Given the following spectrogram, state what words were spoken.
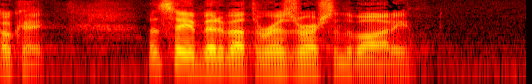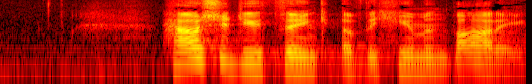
Okay. Let's say a bit about the resurrection of the body. How should you think of the human body?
